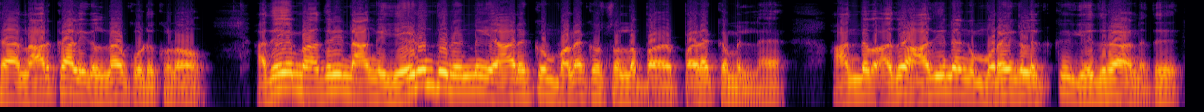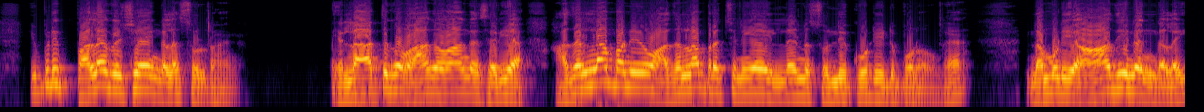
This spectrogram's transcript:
ச- நாற்காலிகள் தான் கொடுக்கணும். அதே மாதிரி நாங்க எழுந்து நின்று யாருக்கும் வணக்கம் சொல்ல ப பழக்கம் இல்லை அந்த அது ஆதீனங்க முறைகளுக்கு எதிரானது. இப்படி பல விஷயங்களை சொல்றாங்க. எல்லாத்துக்கும் வாங்க வாங்க சரியா? அதெல்லாம் பண்ணிடுவோம். அதெல்லாம் பிரச்சனையா இல்லைன்னு சொல்லி கூட்டிட்டு போனவங்க நம்முடைய ஆதீனங்களை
